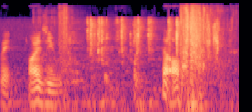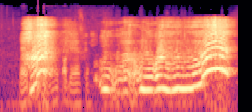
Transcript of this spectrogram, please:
Wait, why is you? The off. Yes, Huh? Up, yes, yes. What?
